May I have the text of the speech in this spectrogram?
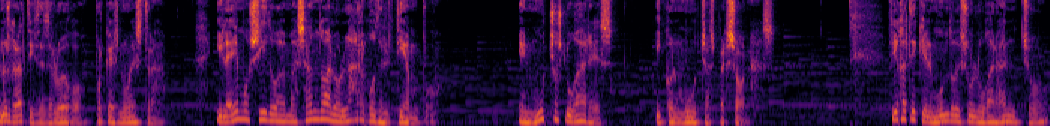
No es gratis, desde luego, porque es nuestra, y la hemos ido amasando a lo largo del tiempo, en muchos lugares y con muchas personas. Fíjate que el mundo es un lugar ancho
